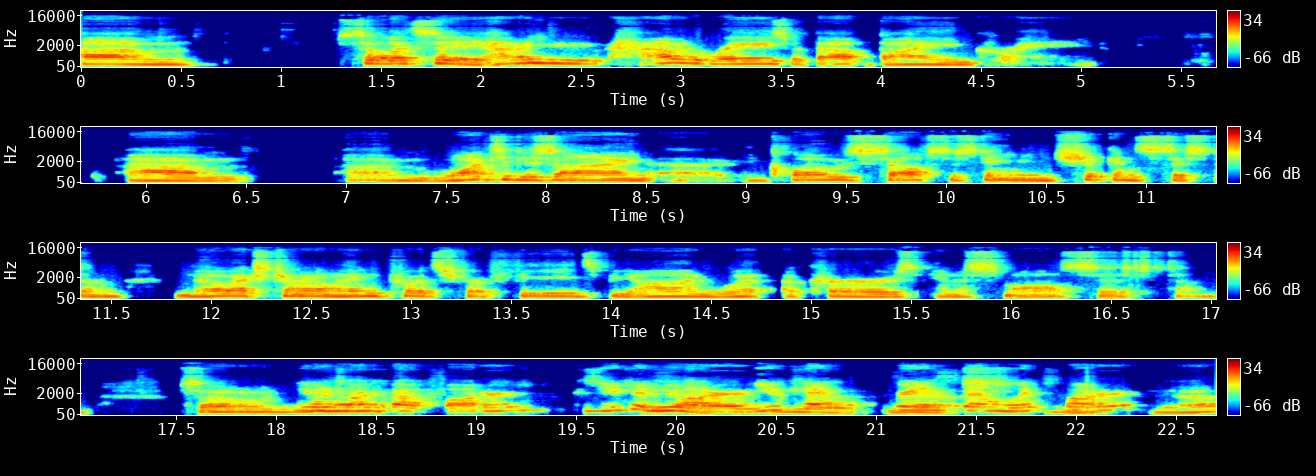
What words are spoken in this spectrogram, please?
Um, so let's see, how do you how to raise without buying grain? Um, um, want to design an enclosed self-sustaining chicken system, no external inputs for feeds beyond what occurs in a small system. So You want to talk about fodder? Because you did Yeah, fodder. You can yeah, raise them yes, with yeah. fodder. yeah,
